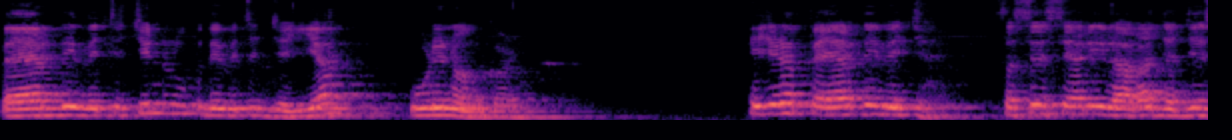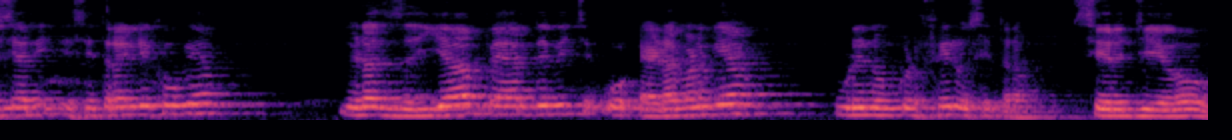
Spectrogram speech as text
ਪੈਰ ਦੇ ਵਿੱਚ ਚਿੰਨ ਰੂਪ ਦੇ ਵਿੱਚ ਜਈਆ, ਊੜੇ ਨੌਂਕੜ ਇਹ ਜਿਹੜਾ ਪੈਰ ਦੇ ਵਿੱਚ ਸੱਸੇ ਸਿਆਰੀ ਰਾਰਾ, ਜੱਜੇ ਸਿਆਰੀ ਇਸੇ ਤਰ੍ਹਾਂ ਹੀ ਲਿਖੋ ਗਿਆ। ਜਿਹੜਾ ਜ਼ਈਆ ਪੈਰ ਦੇ ਵਿੱਚ, ਉਹ ਐੜਾ ਬਣ ਗਿਆ। ਊੜੇ ਨੌਕੜ ਫਿਰ ਉਸੇ ਤਰ੍ਹਾਂ ਸਿਰ ਜਿਓ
